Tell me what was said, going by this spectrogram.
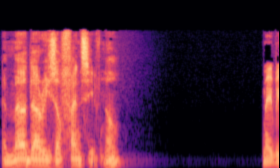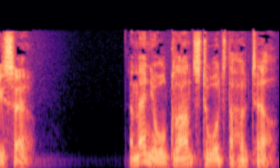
a murder is offensive, no? Maybe so. Emmanuel glanced towards the hotel.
